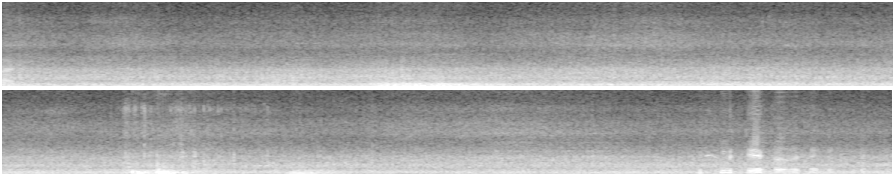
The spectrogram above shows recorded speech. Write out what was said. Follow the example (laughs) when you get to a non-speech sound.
네. 음. (laughs) (laughs) 기다려 이러네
